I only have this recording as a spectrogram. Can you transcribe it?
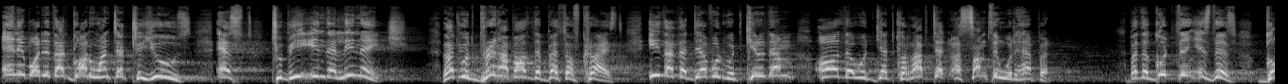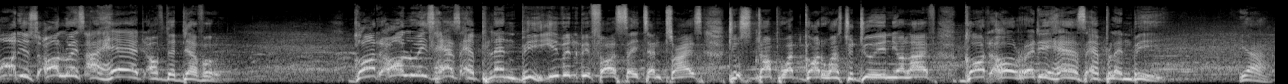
Anybody that God wanted to use as to be in the lineage that would bring about the birth of Christ, either the devil would kill them or they would get corrupted or something would happen. But the good thing is this God is always ahead of the devil. God always has a plan B. Even before Satan tries to stop what God wants to do in your life, God already has a plan B. Yeah.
